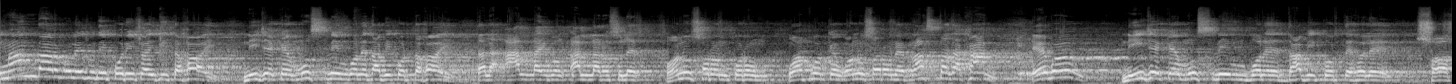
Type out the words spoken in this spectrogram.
ইমানদার বলে যদি পরিচয় দিতে হয়, নিজেকে মুসলিম বলে দাবি করতে হয়, তাহলে আল্লাহ এবং আল্লাহ রসুলের অনুসরণ করুন, অপরকে অনুসরণের রাস্তা দেখান এবং নিজেকে মুসলিম বলে দাবি করতে হলে সৎ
